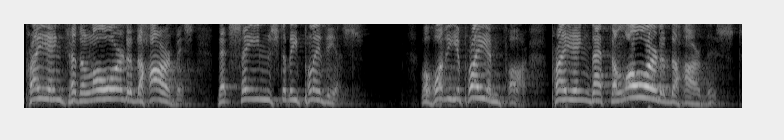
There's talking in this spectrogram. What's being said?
Praying to the Lord of the harvest that seems to be plenteous. Well, what are you praying for? Praying that the Lord of the harvest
